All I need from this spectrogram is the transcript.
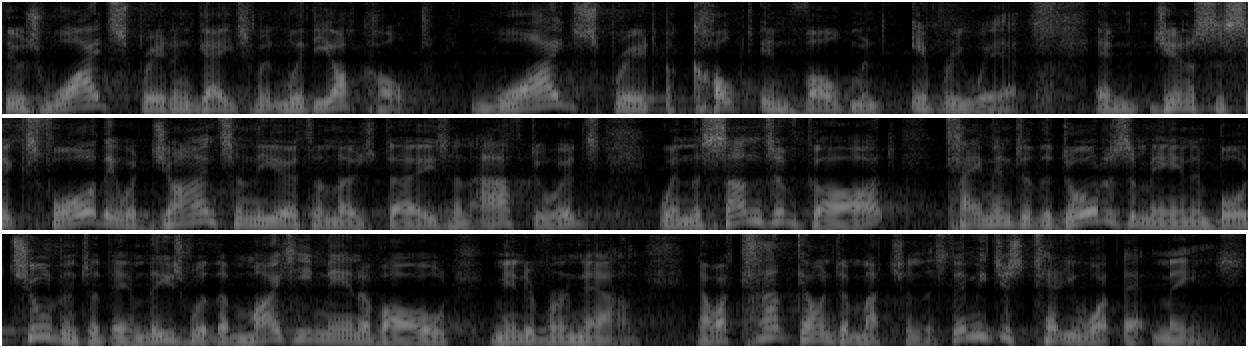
there was widespread engagement with the occult. Widespread occult involvement everywhere. In Genesis 6 4, there were giants in the earth in those days, and afterwards, when the sons of God came into the daughters of men and bore children to them, these were the mighty men of old, men of renown. Now, I can't go into much in this. Let me just tell you what that means.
